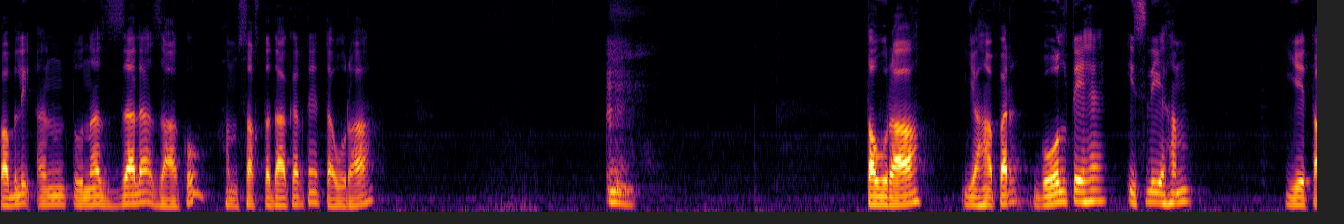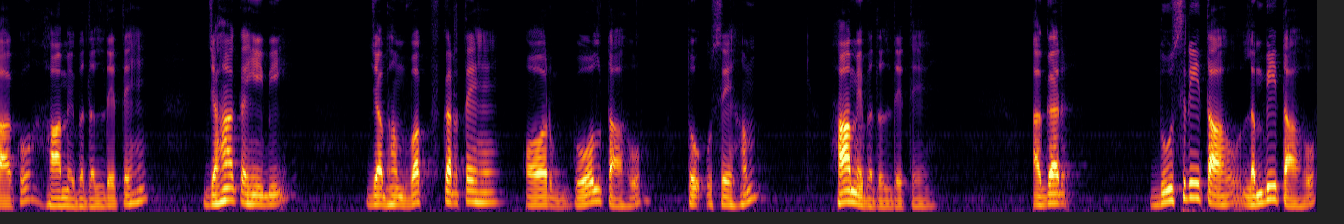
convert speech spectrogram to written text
कबली अन तनज़ला ज़ा को हम सख्त अदा करते हैं तौरा तौरा यहाँ पर गोलते हैं, इसलिए हम ये ता को हा में बदल देते हैं। जहाँ कहीं भी जब हम वक्फ़ करते हैं और गोलता हो तो उसे हम हा में बदल देते हैं। अगर दूसरी ता हो, लंबी ता हो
